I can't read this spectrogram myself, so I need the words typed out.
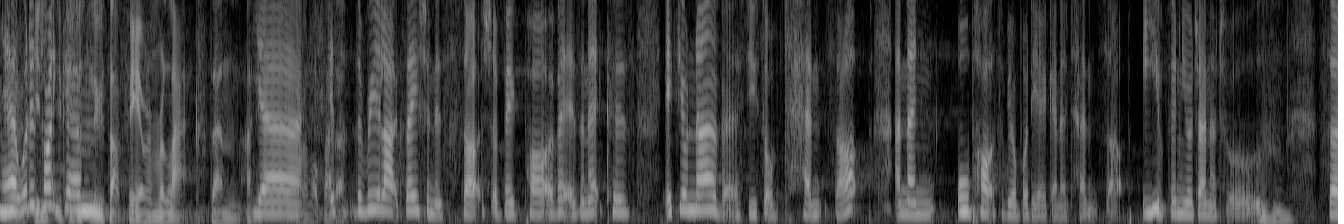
Yeah, well, if it's you, like, if you just um, lose that fear and relax, then I think yeah, it's going to go a lot it's the relaxation is such a big part of it, isn't it? Because if you're nervous, you sort of tense up, and then all parts of your body are going to tense up, even your genitals. Mm-hmm. So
